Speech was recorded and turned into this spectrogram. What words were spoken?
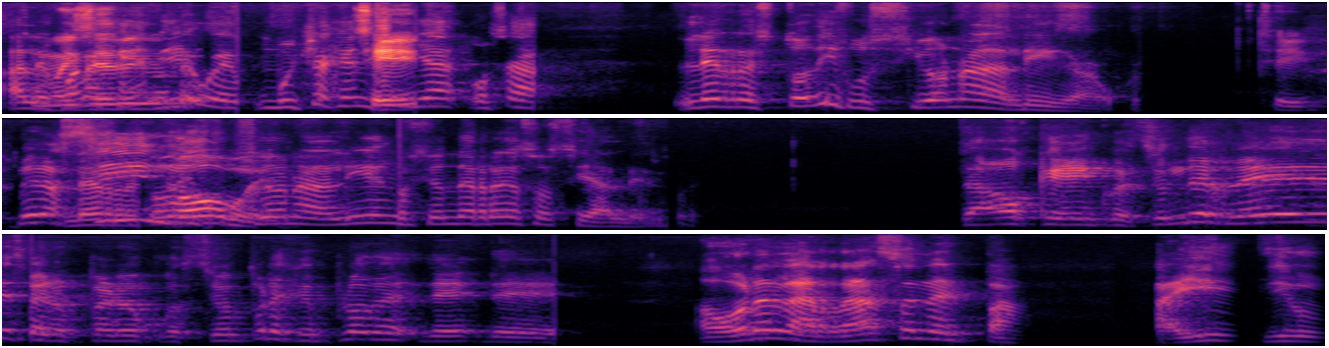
Alejó a gente, güey. Mucha gente Sí. ya, o sea, le restó difusión a la liga, güey. Sí. Mira, Le sí, restó no, difusión a la liga en cuestión de redes sociales, güey. Ah, Ok, en cuestión de redes, pero, pero en cuestión, por ejemplo, de, de, de- ahora la raza en el pa- país, digo,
